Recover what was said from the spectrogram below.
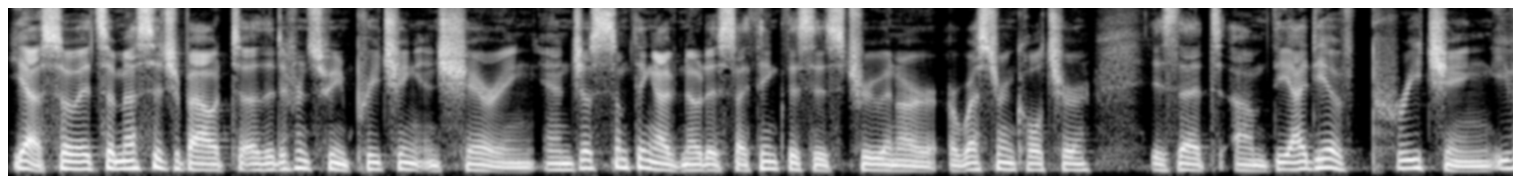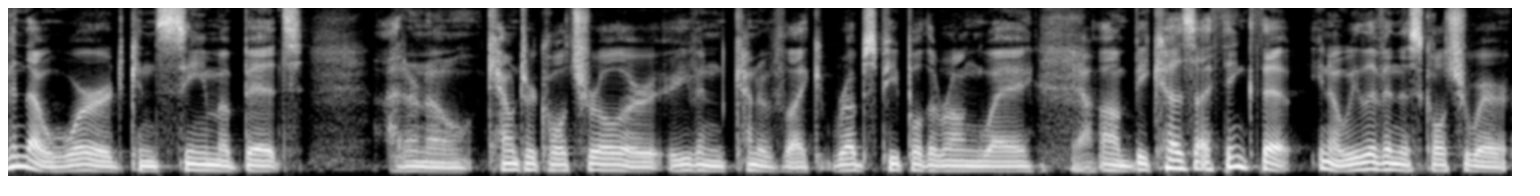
Yeah, so it's a message about uh, the difference between preaching and sharing. And just something I've noticed, I think this is true in our, our Western culture, is that um, the idea of preaching, even that word can seem a bit, I don't know, countercultural or, even kind of like rubs people the wrong way. Yeah. Um, because I think that, you know, we live in this culture where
